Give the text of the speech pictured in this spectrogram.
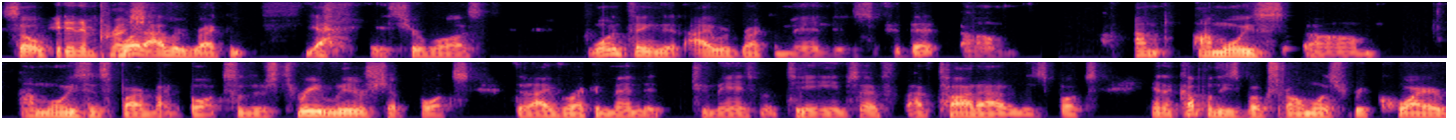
So, it an impression. What I would recommend, yeah, it sure was. One thing that I would recommend is that um, I'm I'm always um, I'm always inspired by books. So there's three leadership books that I've recommended to management teams. I've I've taught out of these books, and a couple of these books are almost required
